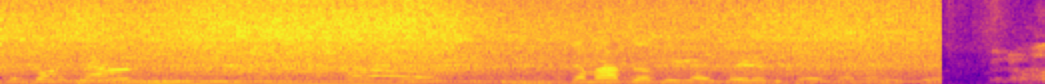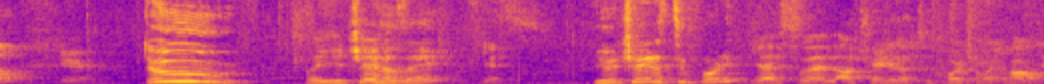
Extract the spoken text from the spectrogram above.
shit's going down. Fuck. I'm gonna have to update you guys later because I can't hear shit. Lenovo? Here. Dude! Wait, you trade Jose? Yes. You trade us 240? Yes, so then I'll trade you the 240 to my comp.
